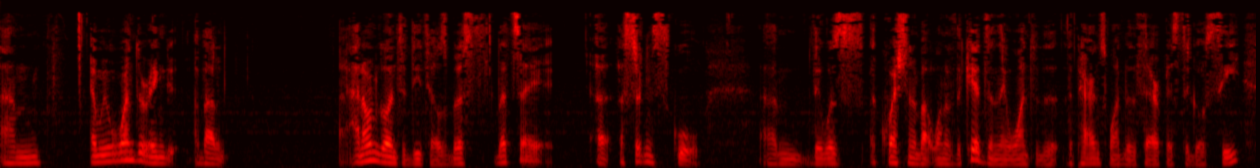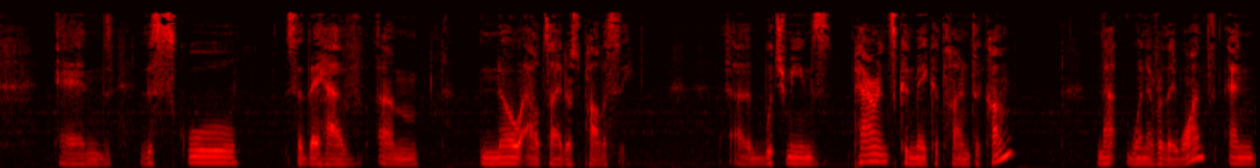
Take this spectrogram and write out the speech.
Um, and we were wondering about, I don't want to go into details, but let's, let's say a, a certain school. Um, there was a question about one of the kids, and they wanted the, the parents wanted the therapist to go see, and this school said they have um, no outsiders policy, uh, which means parents can make a time to come, not whenever they want, and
